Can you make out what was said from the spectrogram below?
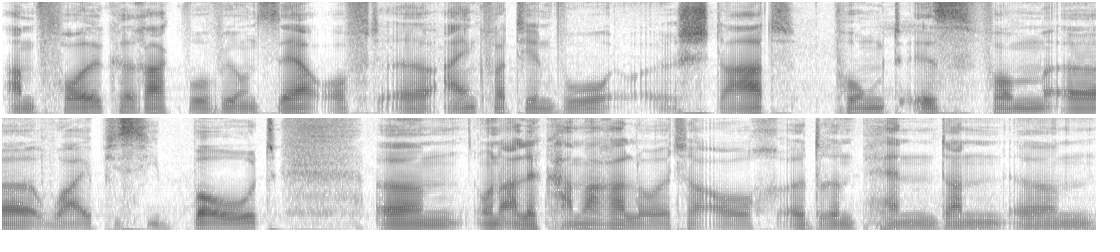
am Volkerak, wo wir uns sehr oft äh, einquartieren, wo äh, Startpunkt ist vom äh, YPC Boat ähm, und alle Kameraleute auch äh, drin pennen, dann ähm,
